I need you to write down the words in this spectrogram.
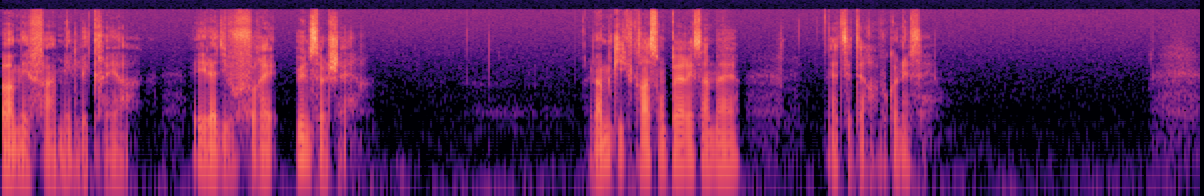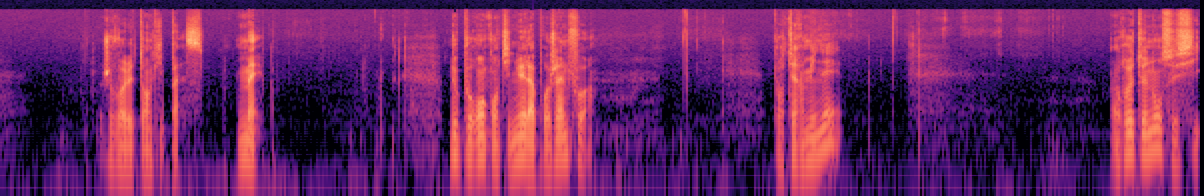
Hommes et femmes, il les créa, et il a dit, vous ferez une seule chair. L'homme quittera son père et sa mère, etc. Vous connaissez. Je vois le temps qui passe. Mais nous pourrons continuer la prochaine fois. Pour terminer, retenons ceci.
